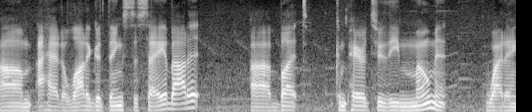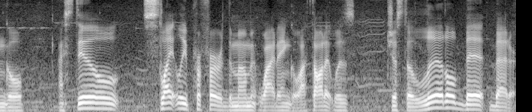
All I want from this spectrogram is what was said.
um, I had a lot of good things to say about it. Uh, but compared to the Moment wide angle, I still slightly preferred the Moment wide angle. I thought it was just a little bit better.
